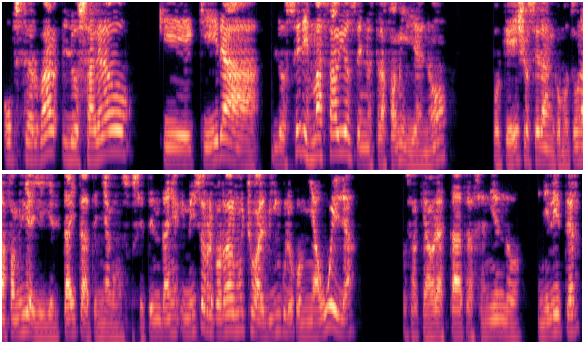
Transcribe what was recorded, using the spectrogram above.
observar lo sagrado que, que era los seres más sabios en nuestra familia, ¿no? Porque ellos eran como toda una familia y, el Taita tenía como sus 70 años y me hizo recordar mucho al vínculo con mi abuela, cosa que ahora está trascendiendo en el éter,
